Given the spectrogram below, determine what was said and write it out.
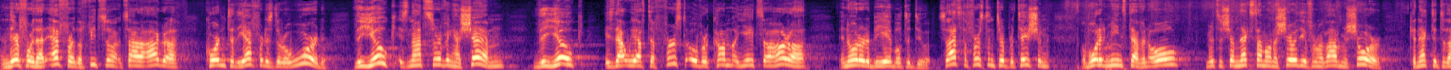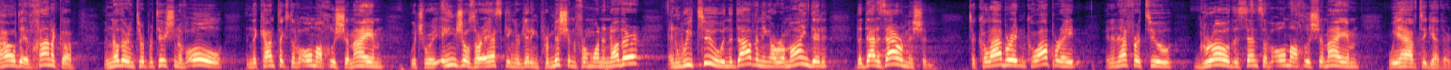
And therefore, that effort, the Tzara Agra, according to the effort, is the reward. The yoke is not serving Hashem. The yoke is that we have to first overcome a Yetzer Hara in order to be able to do it. So that's the first interpretation of what it means to have an ol. Mitzvah next time I want to share with you from Avav Mashor, connected to the holiday of Hanukkah, another interpretation of ol in the context of ol malchus shemayim, which where angels are asking or getting permission from one another, and we too, in the davening, are reminded that that is our mission to collaborate and cooperate in an effort to grow the sense of ol malchus shemayim we have together.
